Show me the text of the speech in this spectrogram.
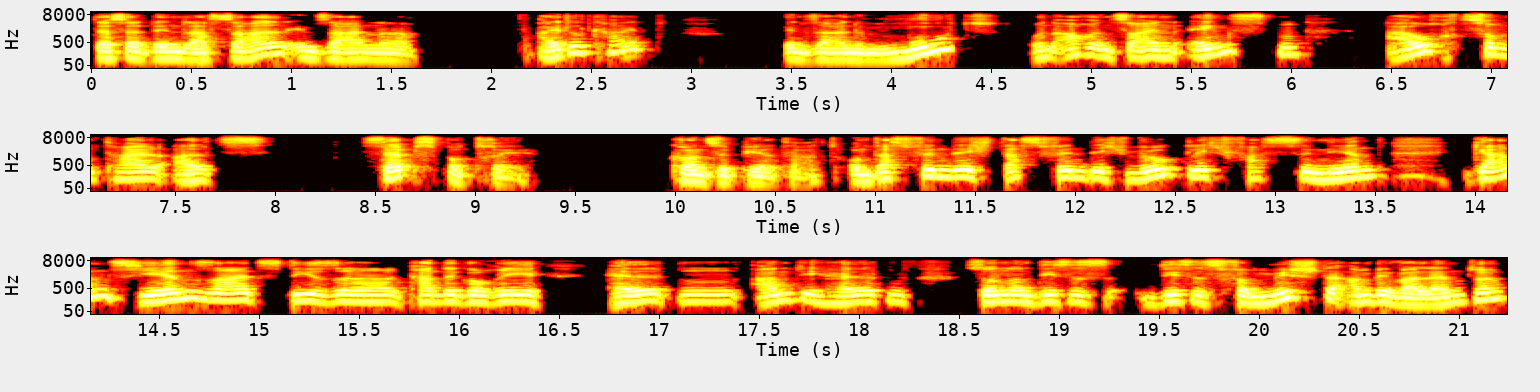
dass er den Lassalle in seiner Eitelkeit, in seinem Mut und auch in seinen Ängsten auch zum Teil als Selbstporträt konzipiert hat. Und das finde ich, das finde ich wirklich faszinierend, ganz jenseits dieser Kategorie Helden, Anti-Helden, sondern dieses, dieses vermischte Ambivalente.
